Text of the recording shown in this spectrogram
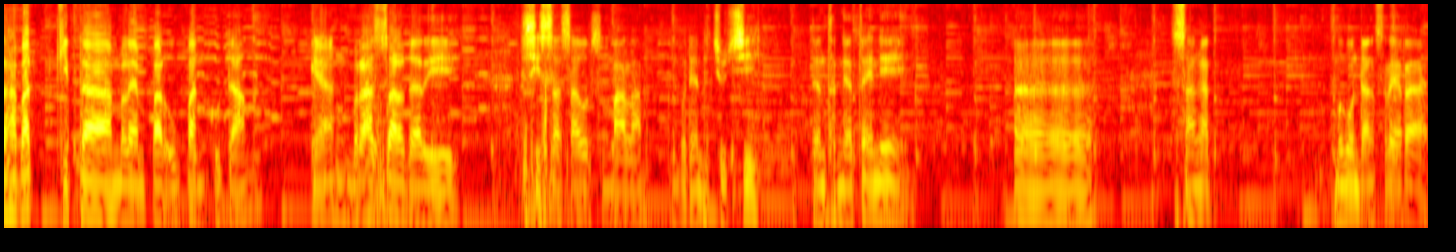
Sahabat kita melempar umpan udang yang berasal dari sisa sahur semalam kemudian dicuci. Dan ternyata ini eh, sangat mengundang selera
